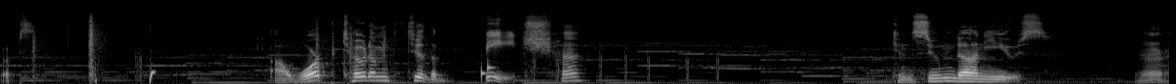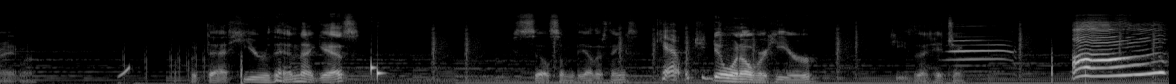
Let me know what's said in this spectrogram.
Whoops. A warp totem to the beach, huh? Consumed on use. Alright, well. I'll put that here then, I guess. Sell some of the other things. Cat, what you doing over here? Jeez, that hitching. Aww!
